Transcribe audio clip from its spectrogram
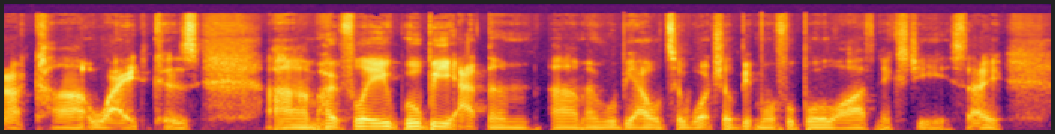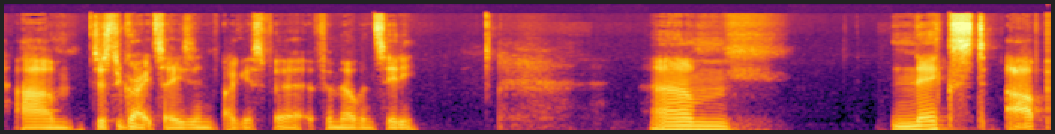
and I can't wait because um, hopefully we'll be at them um, and we'll be able to watch a bit more football live next year. So um, just a great season, I guess, for for Melbourne City. Um, Next up,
